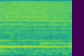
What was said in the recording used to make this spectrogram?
you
